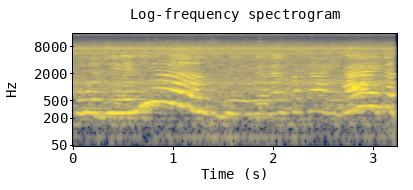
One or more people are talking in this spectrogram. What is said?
ফুল দিয়ে নিয়ে আসবি দেবের পাতা হ্যাঁ এটা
